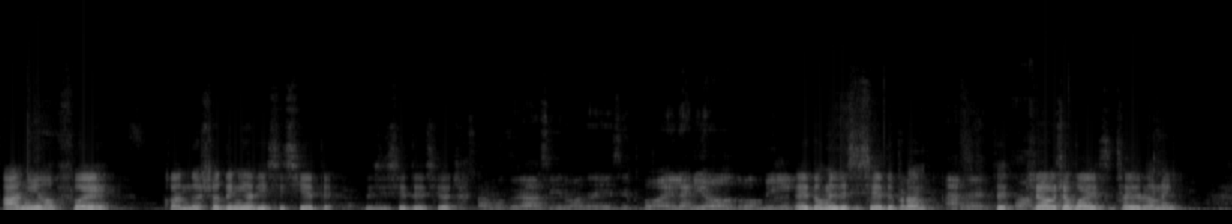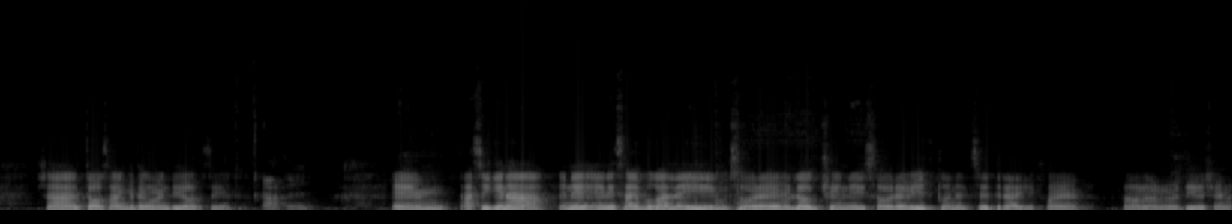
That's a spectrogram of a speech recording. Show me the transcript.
Año fue cuando yo tenía 17, 17, 18. Sabemos tu edad, así que no va a tener que ser tipo el año 2000. Eh, 2017, perdón. Ah, Sí, yo, yo pues soy del 2000. Ya todos saben que tengo 22, así que... ah, está bien. Eh, así que nada, en, e- en esa época leí sobre blockchain, leí sobre Bitcoin, etcétera, y fue, fue donde me metí de lleno.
